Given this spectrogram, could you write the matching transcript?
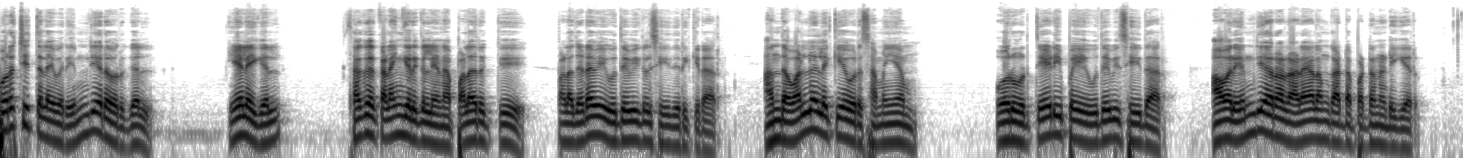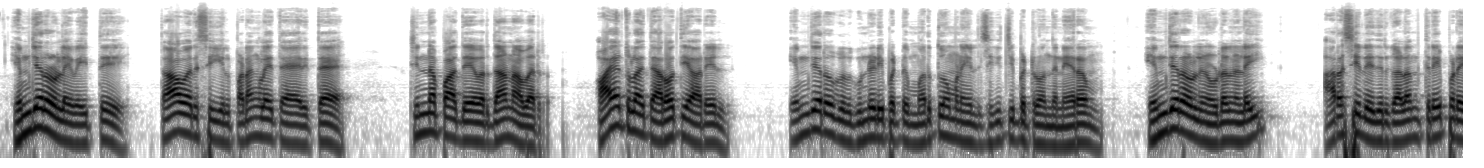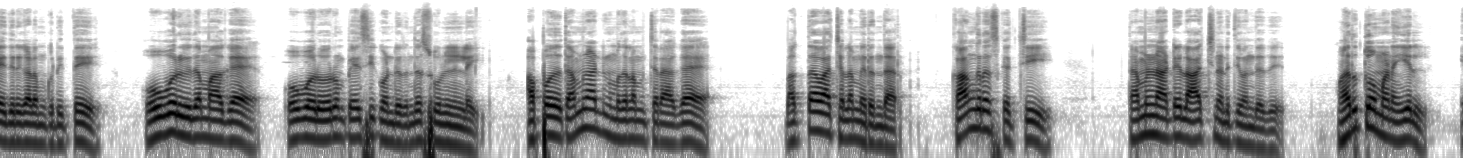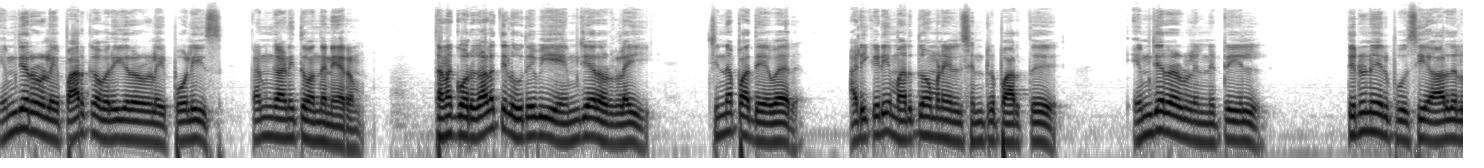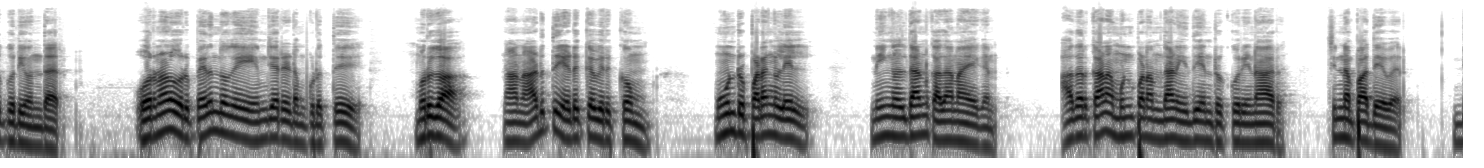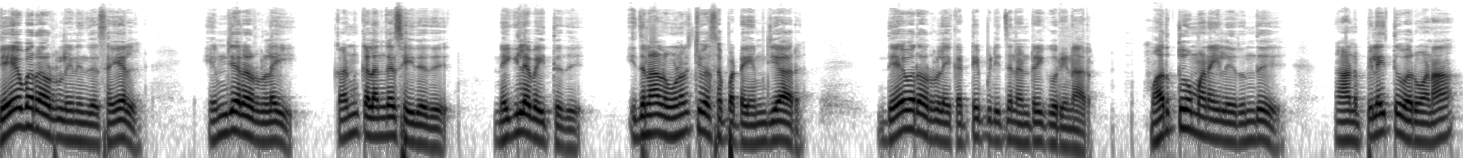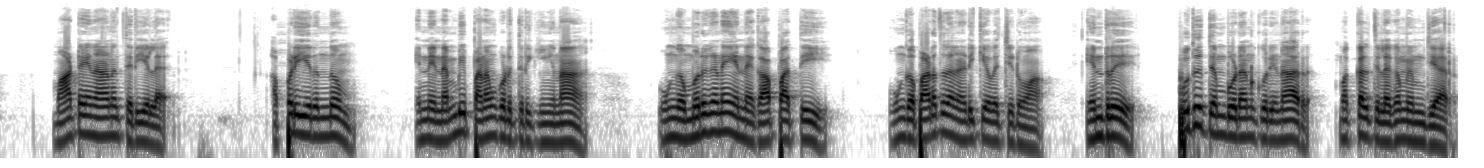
புரட்சித் தலைவர் எம்ஜிஆர் அவர்கள் ஏழைகள் சக கலைஞர்கள் என பலருக்கு பல தடவை உதவிகள் செய்திருக்கிறார். அந்த வள்ளலுக்கே ஒரு சமயம் ஒருவர் தேடி போய் உதவி செய்தார். அவர் எம்ஜிஆரால் அடையாளம் காட்டப்பட்ட நடிகர். எம்ஜிஆர் அவர்களை வைத்து தாவரிசையில் படங்களை தயாரித்த சின்னப்பா தேவர் தான் அவர். ஆயிரத்தி தொள்ளாயிரத்தி அறுபத்தி ஆறில் எம்ஜிஆர் அவர்கள் குண்டடிப்பட்டு மருத்துவமனையில் சிகிச்சை பெற்று வந்த நேரம் எம்ஜிஆர் அவர்களின் உடல்நிலை அரசியல் எதிர்காலம் திரைப்பட எதிர்காலம் குறித்து ஒவ்வொரு விதமாக ஒவ்வொருவரும் பேசிக்கொண்டிருந்த சூழ்நிலை. அப்போது தமிழ்நாட்டின் முதலமைச்சராக பக்தவாச்சலம் இருந்தார். காங்கிரஸ் கட்சி தமிழ்நாட்டில் ஆட்சி நடத்தி வந்தது. மருத்துவமனையில் எம்ஜிஆர் அவர்களை பார்க்க வருகிறவர்களை போலீஸ் கண்காணித்து வந்த நேரம். தனக்கு ஒரு காலத்தில் உதவிய எம்ஜிஆர் அவர்களை சின்னப்பா தேவர் அடிக்கடி மருத்துவமனையில் சென்று பார்த்து எம்ஜிஆர் அவர்களின் நெற்றியில் திருநீர் பூசி ஆறுதல் கூறி வந்தார். ஒரு நாள் ஒரு பெருந்தொகையை எம்ஜிஆரிடம் கொடுத்து முருகா நான் அடுத்து எடுக்கவிருக்கும் மூன்று படங்களில் நீங்கள்தான் கதாநாயகன். அதற்கான முன்பணம் தான் இது என்று கூறினார் சின்னப்பா தேவர். தேவர் அவர்களின் இந்த செயல் எம்ஜிஆர் அவர்களை கண்கலங்க செய்தது நெகிழ வைத்தது. இதனால் உணர்ச்சி வசப்பட்ட எம்ஜிஆர் தேவர் அவர்களை கட்டிப்பிடித்து நன்றி கூறினார். மருத்துவமனையிலிருந்து நான் பிழைத்து வருவனா? மாட்டேனான்னு தெரியல. அப்படி இருந்தும் என்னை நம்பி பணம் கொடுத்துருக்கீங்கன்னா உங்கள் முருகனே என்னை காப்பாற்றி உங்கள் படத்தில் நடிக்க வச்சிடுவான் என்று புது தெம்புடன் கூறினார் மக்கள் திலகம் எம்ஜிஆர்.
